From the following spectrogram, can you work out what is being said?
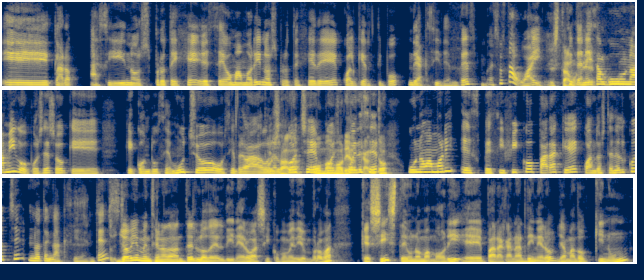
Eh, claro, así nos protege, ese Omamori nos protege de cualquier tipo de accidentes. Eso está guay. si tenéis algún amigo, pues eso, que, que conduce mucho o siempre va con pues el coche, pues puede ser un Omamori específico para que cuando esté en el coche no tenga accidentes. Yo había mencionado antes lo del dinero, así como medio en broma, que existe un Omamori eh, para ganar dinero llamado Kinun,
